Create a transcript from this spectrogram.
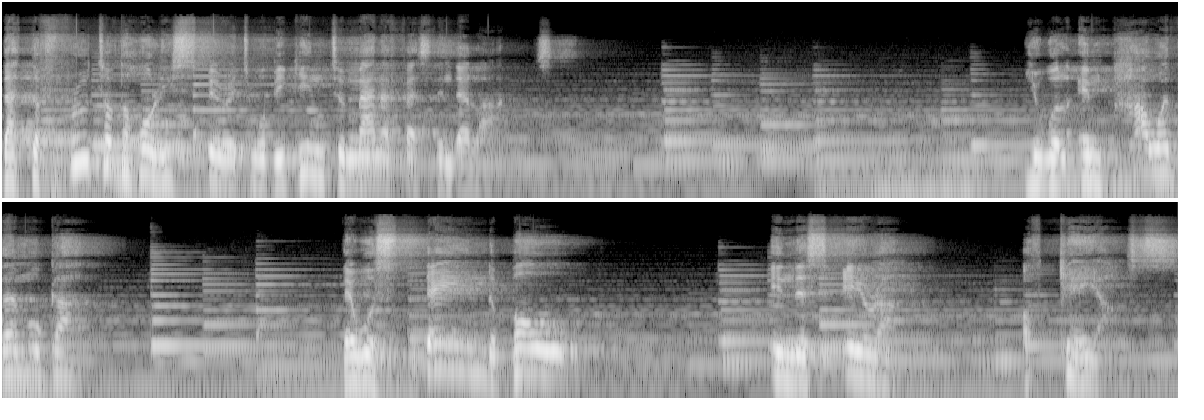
That the fruit of the Holy Spirit will begin to manifest in their lives. You will empower them, O oh God. They will stand bold in this era of chaos,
